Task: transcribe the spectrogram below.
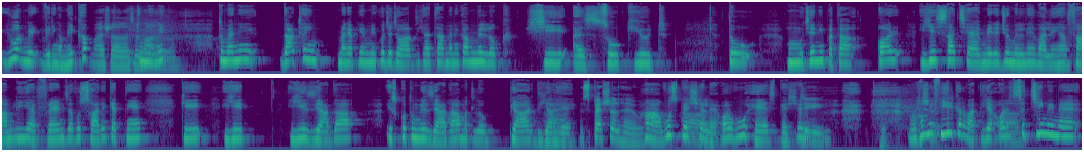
you are wearing a makeup तो मैंने दैट टाइम मैंने अपनी अम्मी को जो जवाब दिया था, मैंने कहा अम्मी look she as so cute तो मुझे नहीं पता। और ये सच है, मेरे जो मिलने वाले हैं फैमिली है फ्रेंड्स है, वो सारे कहते हैं कि ये ये ज़्यादा इसको तुमने ज़्यादा हाँ, मतलब प्यार दिया हाँ, है। स्पेशल है वो। हाँ वो स्पेशल हाँ, है और वो है स्पेशल वो हमें फील करवाती है और हाँ, सच्ची में मैं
